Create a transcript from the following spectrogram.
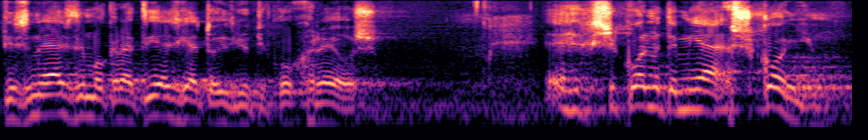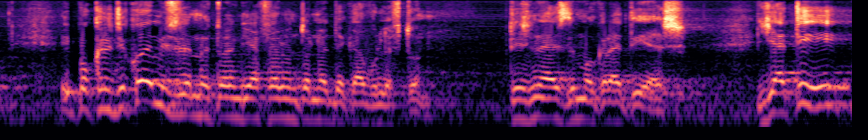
της Νέας Δημοκρατίας για το ιδιωτικό χρέος ε, σηκώνεται μια σκόνη. Υποκριτικό εμείς λέμε το ενδιαφέρον των 11 βουλευτών της Νέας Δημοκρατίας. Γιατί,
